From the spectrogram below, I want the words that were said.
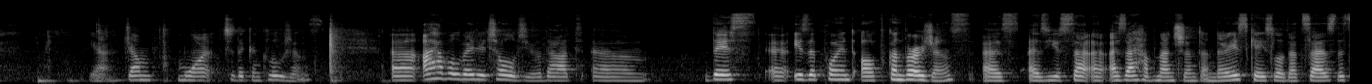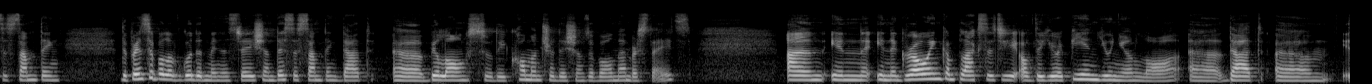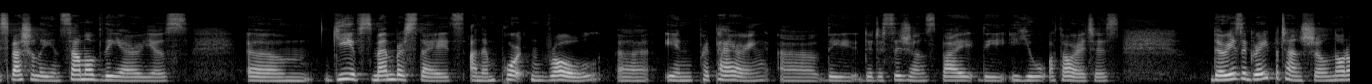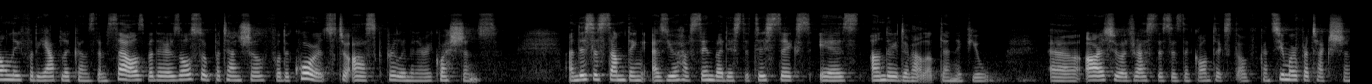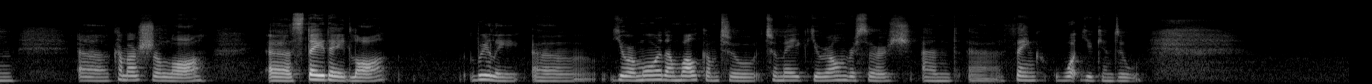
yeah, jump more to the conclusions. Uh, I have already told you that um, this uh, is a point of convergence, as, as, you uh, as I have mentioned, and there is case law that says this is something, the principle of good administration, this is something that uh, belongs to the common traditions of all member states. And in, in the growing complexity of the European Union law, uh, that um, especially in some of the areas, um, gives member states an important role uh, in preparing uh, the, the decisions by the EU authorities. There is a great potential not only for the applicants themselves, but there is also potential for the courts to ask preliminary questions. And this is something, as you have seen by the statistics, is underdeveloped. And if you uh, are to address this in the context of consumer protection, uh, commercial law, uh, state aid law, really, uh, you are more than welcome to, to make your own research and uh, think what you can do.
